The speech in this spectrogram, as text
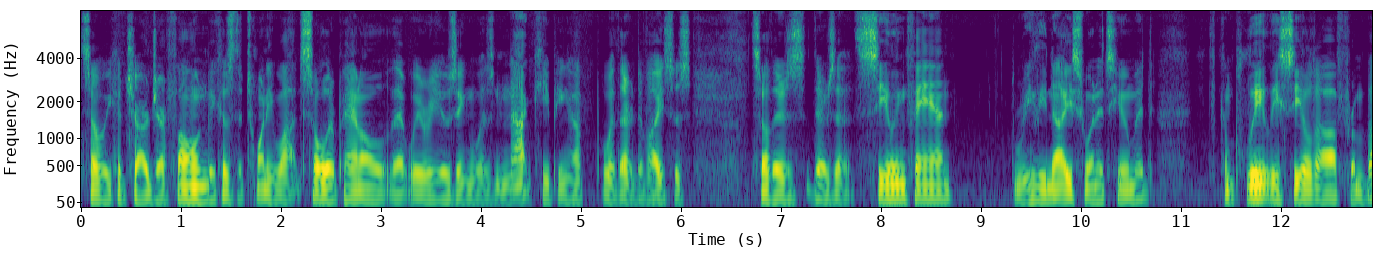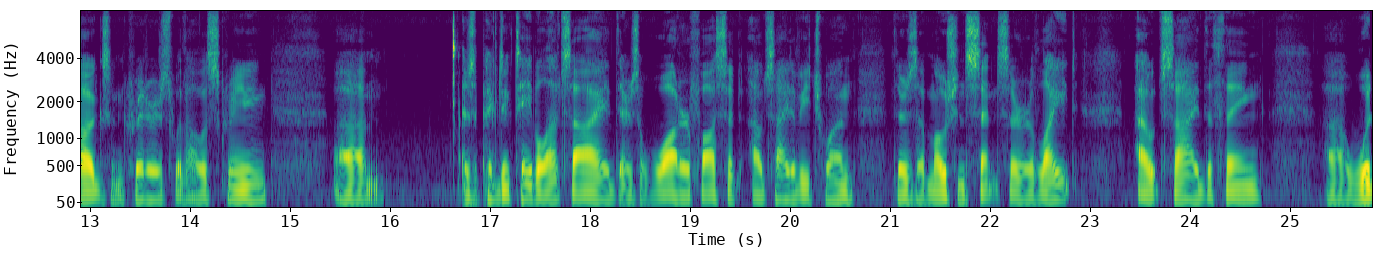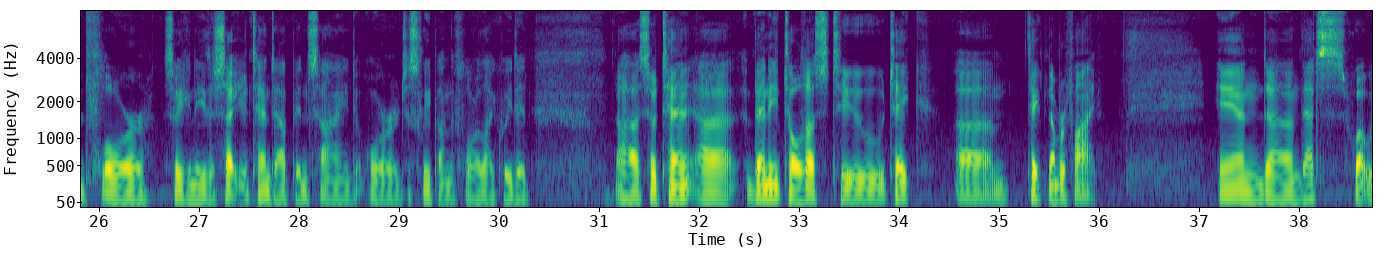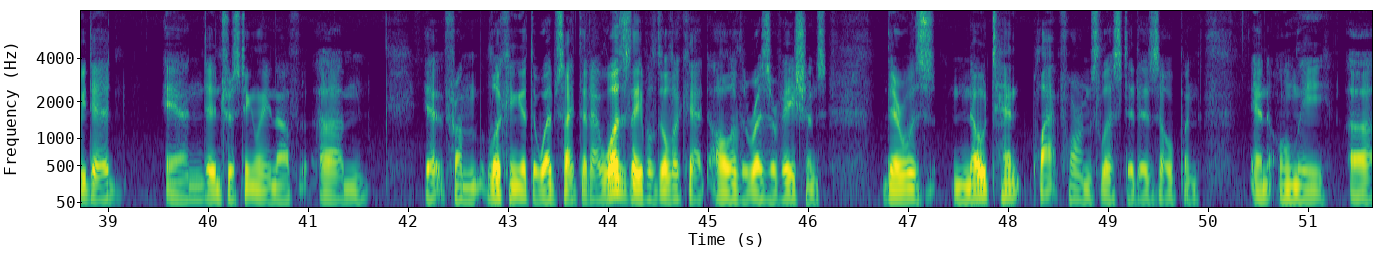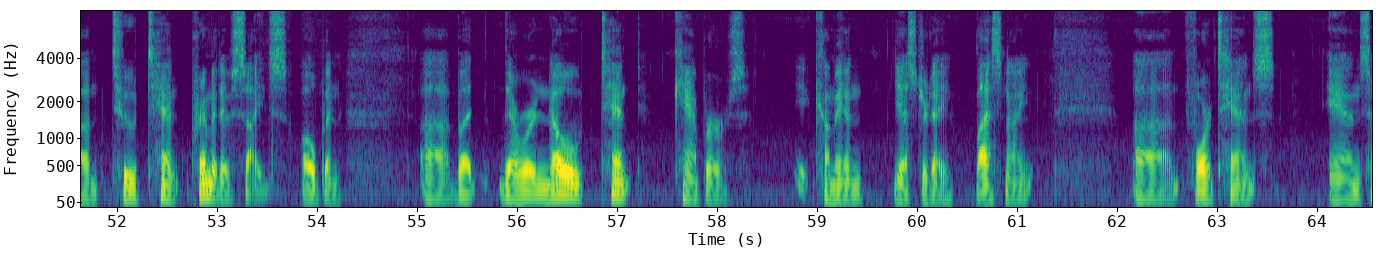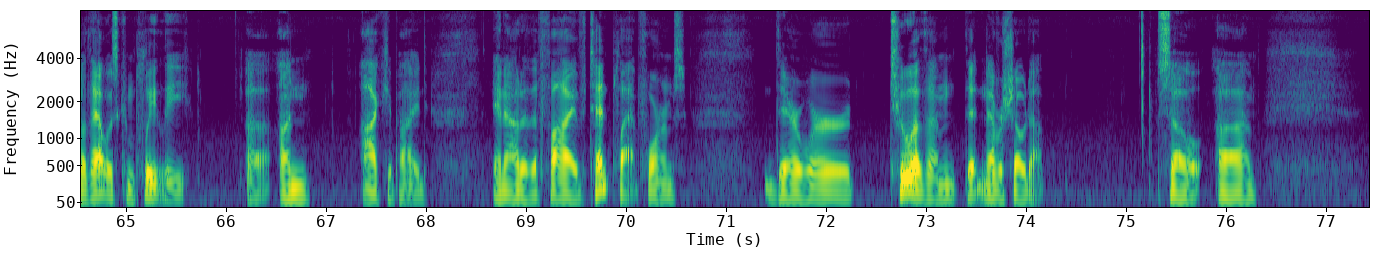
So we could charge our phone because the 20 watt solar panel that we were using was not keeping up with our devices. So there's there's a ceiling fan, really nice when it's humid, completely sealed off from bugs and critters with all the screening. Um, there's a picnic table outside. There's a water faucet outside of each one. There's a motion sensor light outside the thing. Uh, wood floor, so you can either set your tent up inside or just sleep on the floor like we did. Uh, so ten, uh, Benny told us to take um, take number five, and um, that's what we did. And interestingly enough, um, it, from looking at the website that I was able to look at all of the reservations, there was no tent platforms listed as open and only uh, two tent primitive sites open. Uh, but there were no tent campers come in yesterday, last night, uh, for tents. And so that was completely uh, unoccupied. And out of the five tent platforms, there were two of them that never showed up. So, uh,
